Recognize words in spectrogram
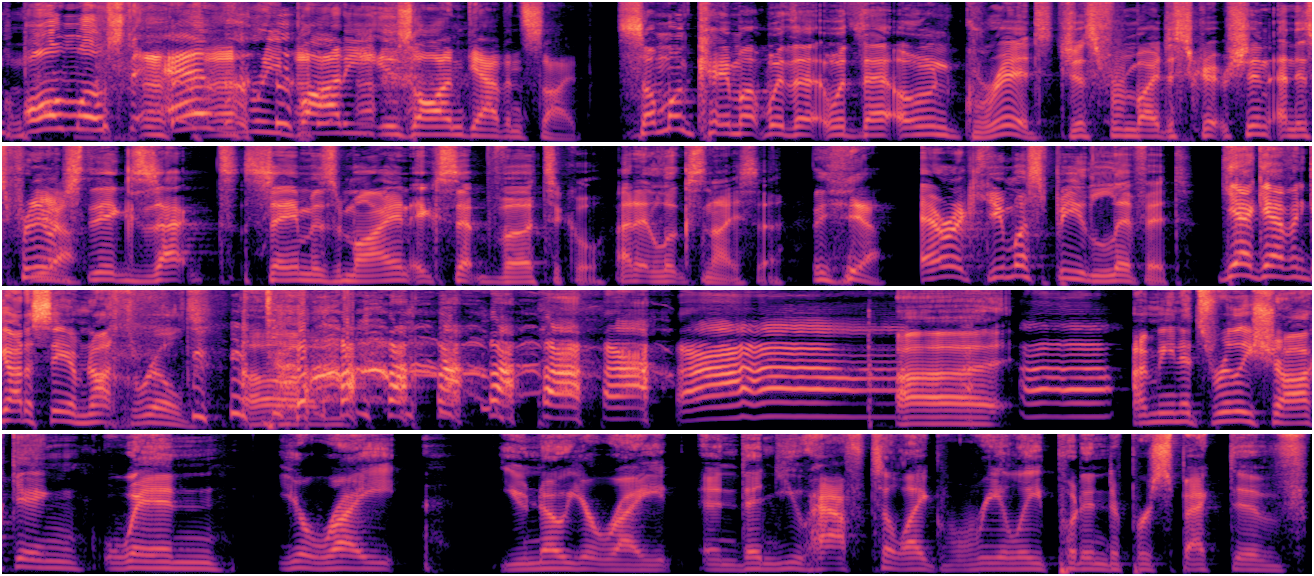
Almost everybody is on Gavin's side. Someone came up with a, with their own grid just from my description, and it's pretty Yeah. much the exact same as mine, except vertical, and it looks nicer. Yeah. Eric, you must be livid. Yeah, Gavin, gotta say I'm not thrilled. Um, uh, I mean, it's really shocking when you're right, you know you're right, and then you have to like really put into perspective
